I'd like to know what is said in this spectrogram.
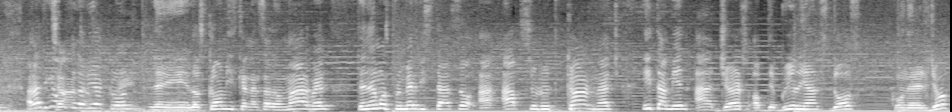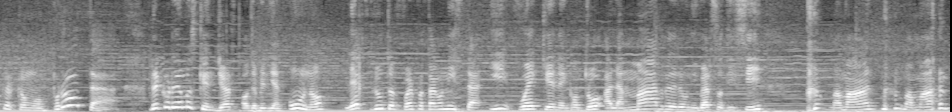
ahora sigamos todavía con eh, los cómics que ha lanzado Marvel. Tenemos primer vistazo a Absolute Carnage y también a Jars of the Brilliance 2 con el Joker como prota. Recordemos que en Jars of the Brilliance 1, Lex Luthor fue el protagonista y fue quien encontró a la madre del universo DC, mamán, mamán,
